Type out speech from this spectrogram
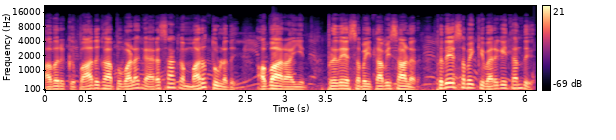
அவருக்கு பாதுகாப்பு வழங்க அரசாங்கம் மறுத்துள்ளது. அவ்வாறாயின் பிரதேச சபை தவிசாளர் பிரதேச சபைக்கு வருகை தந்து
